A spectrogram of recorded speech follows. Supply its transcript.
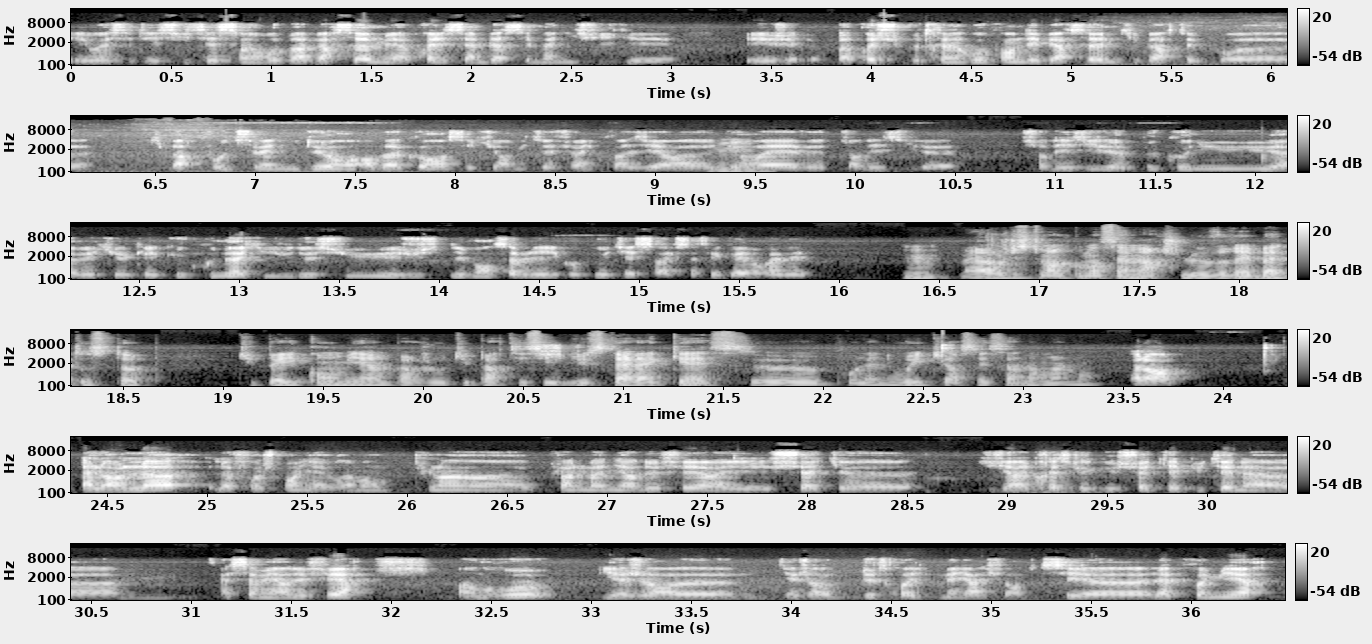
Et ouais, c'était 600 euros par personne, mais après, les Sandblas, c'est magnifique. Et, et après, je peux très bien comprendre des personnes qui partent pour, euh, qui partent pour une semaine ou deux en, vacances et qui ont envie de faire une croisière euh, de mm. rêve sur des îles sur des îles peu connues avec quelques kunas qui vivent dessus et juste des bancs de sable et des cocotiers, c'est vrai que ça fait quand même rêver. Mm. Alors justement, comment ça marche le vrai bateau stop? Tu payes combien par jour? Tu participes juste à la caisse euh, pour la nourriture, c'est ça normalement? Alors, alors là, là franchement, il y a vraiment plein, plein de manières de faire et chaque, je dirais presque que chaque capitaine a, sa manière de faire. En gros, il y a genre, euh, il y a genre deux, trois manières différentes. C'est euh, la première,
